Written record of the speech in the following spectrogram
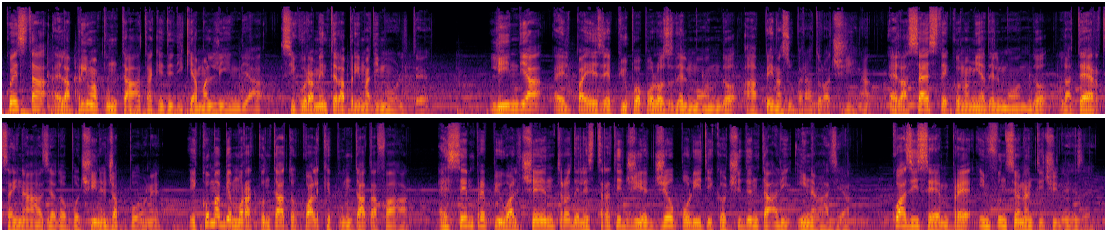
Questa è la prima puntata che dedichiamo all'India, sicuramente la prima di molte. L'India è il paese più popoloso del mondo, ha appena superato la Cina, è la sesta economia del mondo, la terza in Asia dopo Cina e Giappone, e come abbiamo raccontato qualche puntata fa, è sempre più al centro delle strategie geopolitiche occidentali in Asia, quasi sempre in funzione anticinese.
